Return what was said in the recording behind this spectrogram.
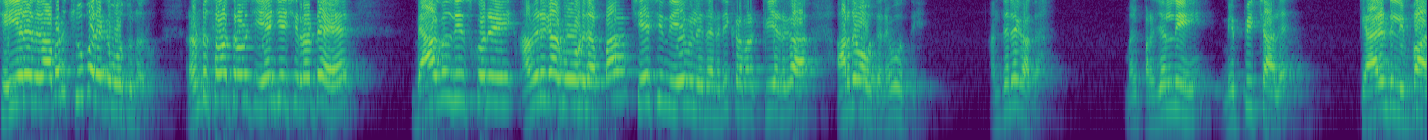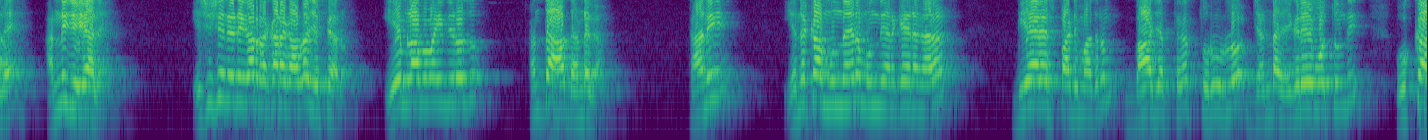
చేయలేదు కాబట్టి చూపలేకపోతున్నారు. రెండు సంవత్సరాల నుంచి ఏం చేసిరంటే బ్యాగులు తీసుకొని అమెరికా పోవడం తప్ప చేసింది ఏమీ లేదనేది ఇక్కడ మనకు క్లియర్గా అర్థమవుతూనే ఉంది. అంతేనే కదా? మరి ప్రజల్ని మెప్పించాలి గ్యారెంటీలు ఇవ్వాలి అన్నీ చేయాలి. యశస్వి రెడ్డి గారు రకరకాలుగా చెప్పారు. ఏం లాభమైంది ఈరోజు? అంతా దండగా. కానీ వెనక ముందైనా ముందు వెనకైనా కదా బీఆర్ఎస్ పార్టీ మాత్రం బాగా తొరూరులో జెండా ఎగరేయబోతుంది. ఒక్క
